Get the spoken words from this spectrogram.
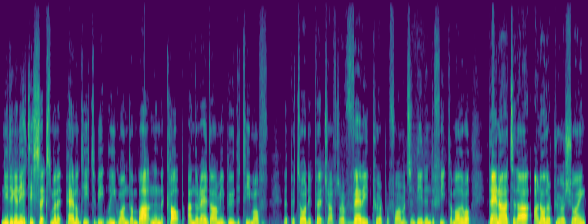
Needing an 86 minute penalty to beat League One Dumbarton in the Cup, and the Red Army booed the team off the Pittodrie pitch after a very poor performance indeed in defeat to Motherwell. Then add to that another poor showing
